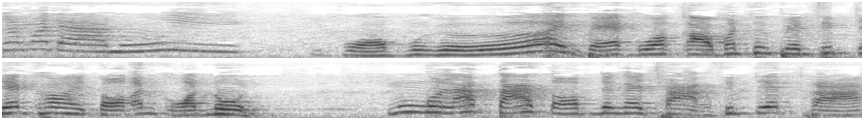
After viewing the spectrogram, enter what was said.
ยังมาด่าหนูอีกปอบมึงเอ้ยแปดหัวเก่ามันถึงเป็นสิบเจ็ดเข้าให้ตอบอันก่อนนู่น มึงมารับตาตอบยังไงช่างสิบเจ็ดขาค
